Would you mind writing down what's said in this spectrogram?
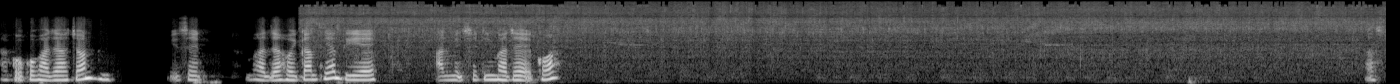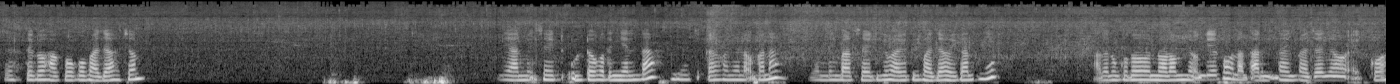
ᱦᱟᱹᱠᱩ ᱠᱚ ᱵᱷᱟᱡᱟ ᱦᱚᱪᱚᱱ ᱢᱤᱫᱥᱮᱫ ᱵᱷᱟᱡᱟ ᱦᱩᱭ ᱠᱟᱱ ᱛᱤᱧᱟᱹ ᱫᱤᱭᱮ ᱟᱨ ᱢᱤᱫ ᱥᱮᱫ ᱤᱧ ᱵᱷᱟᱡᱟᱭᱮᱫ ᱠᱚᱣᱟ আস্তে আস্তে কো হাকু কো ভাজা হচন দিয়ে আর মিদ সাইড উল্টো করে নেলদা যে চেকা কো নেলক কানা নেলদিন বার সাইড ᱜᱮ ᱵᱷᱟᱜᱮ ᱛᱮ ᱵᱷᱟᱡᱟ ᱦᱩᱭ ᱠᱟᱱ ᱛᱤᱧᱟᱹ ᱟᱫᱚ ᱱᱩᱠᱩ ᱫᱚ ᱱᱚᱨᱚᱢ ᱧᱚᱜ ᱜᱮᱭᱟ ᱠᱚ ᱚᱱᱟ ᱛᱟᱨ ᱢᱤᱫ ᱫᱷᱟᱣ ᱤᱧ ᱵᱷᱟᱡᱟ ᱧᱚᱜ ᱮᱫ ᱠᱚᱣᱟ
